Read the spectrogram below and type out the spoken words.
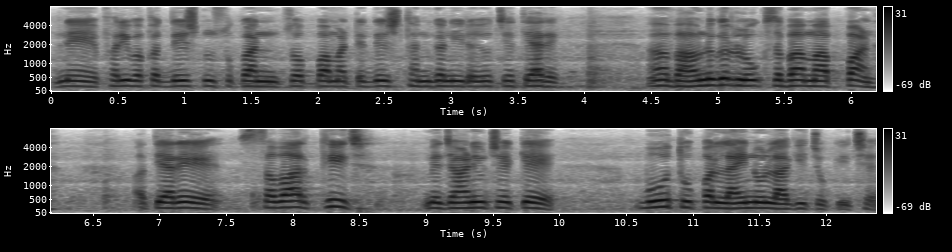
સાહેબને ફરી વખત દેશનું સુકાન સોંપવા માટે દેશ થનગની રહ્યો છે ત્યારે ભાવનગર લોકસભામાં પણ અત્યારે સવારથી જ મેં જાણ્યું છે કે બૂથ ઉપર લાઈનો લાગી ચૂકી છે.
